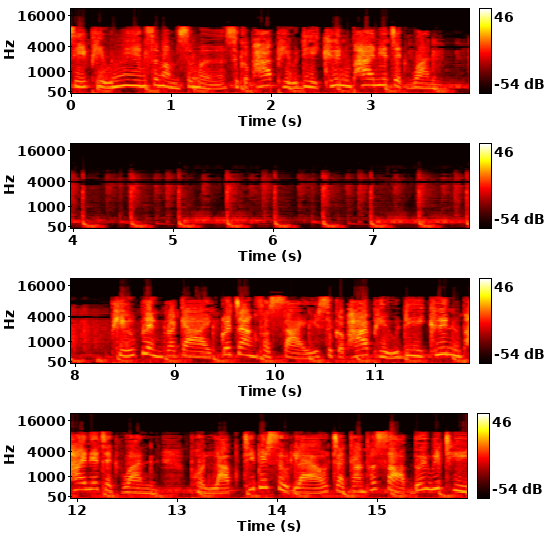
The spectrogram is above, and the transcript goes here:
สีผิวเนียนสม่ำเสมอ สุขภาพผิวดีขึ้นภายใน 7 วัน ผิวเปล่งประกายกระจ่างสดใส สุขภาพผิวดีขึ้นภายใน 7 วัน ผลลัพธ์ที่พิสูจน์แล้วจากการทดสอบด้วยวิธี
